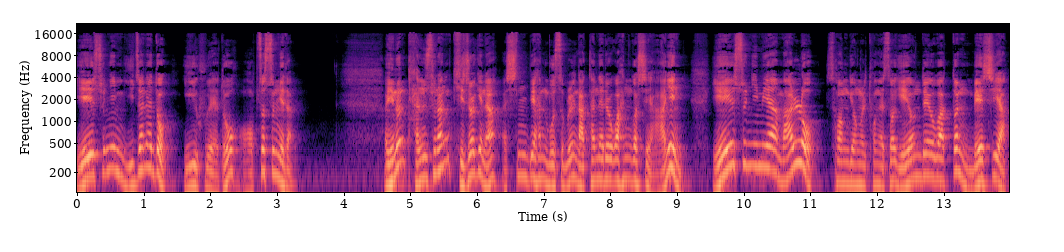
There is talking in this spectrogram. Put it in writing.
예수님 이전에도 이후에도 없었습니다. 이는 단순한 기적이나 신비한 모습을 나타내려고 한 것이 아닌 예수님이야말로 성경을 통해서 예언되어 왔던 메시아,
